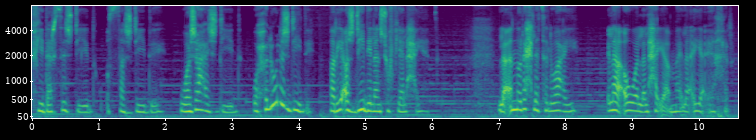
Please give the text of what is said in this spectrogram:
في درس جديد وقصة جديدة وجع جديد وحلول جديدة طريقة جديدة لنشوف فيها الحياة. لأنه رحلة الوعي لها أول للحقيقة ما لها أي آخر.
